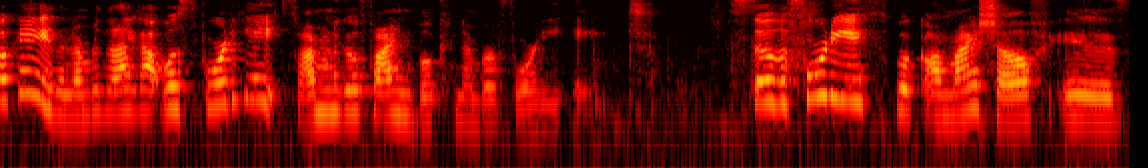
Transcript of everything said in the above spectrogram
Okay, the number that I got was 48, so I'm going to go find book number 48. So the 48th book on my shelf is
